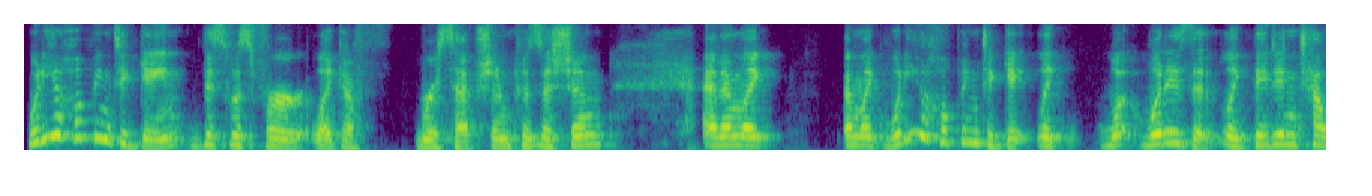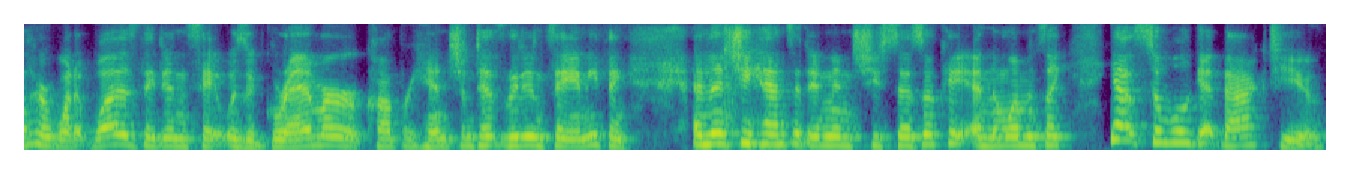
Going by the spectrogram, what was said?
what are you hoping to gain? This was for like a reception position. And I'm like, I'm like, what are you hoping to get? Like, what what is it? Like, they didn't tell her what it was. They didn't say it was a grammar or comprehension test. They didn't say anything. And then she hands it in and she says, okay. And the woman's like, yeah, so we'll get back to you.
